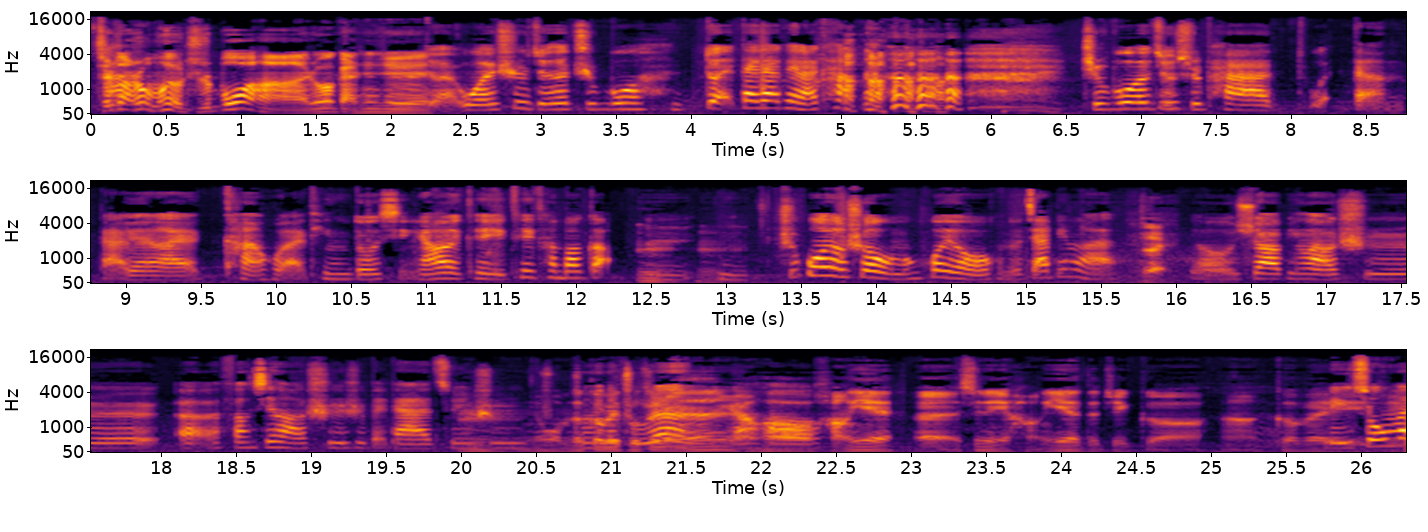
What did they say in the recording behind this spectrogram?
其实到时候我们会有直播哈，如果感兴趣，对，我是觉得直播，对大家可以来看。直播就是怕对，但大家来看回来听都行，然后也可以可以看报告。嗯，直播的时候我们会有很多嘉宾来，对，有徐小平老师，呃，方欣老师是北大咨询师嗯，我们的各位主任，人，然然后行业呃心理行业的这个啊各位李松蔚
